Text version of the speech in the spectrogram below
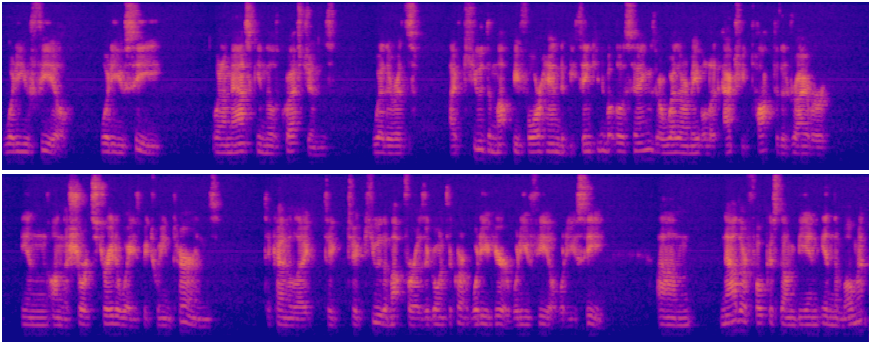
What do you feel? What do you see? when I'm asking those questions, whether it's I've queued them up beforehand to be thinking about those things, or whether I'm able to actually talk to the driver in on the short straightaways between turns to kind of like to, to cue them up for as they're going through the corner. What do you hear? What do you feel? What do you see? Um, now they're focused on being in the moment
